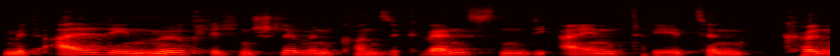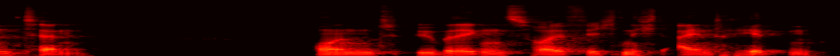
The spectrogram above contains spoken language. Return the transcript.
mit all den möglichen schlimmen Konsequenzen, die eintreten könnten und übrigens häufig nicht eintreten.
